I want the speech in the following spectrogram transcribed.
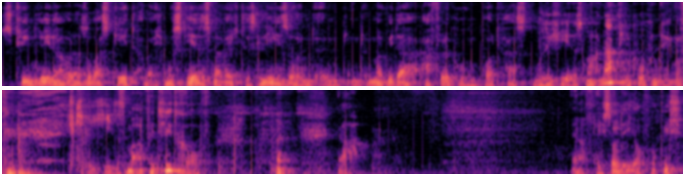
Screenreader oder sowas geht, aber ich muss jedes Mal, wenn ich das lese und, und, und immer wieder Apfelkuchen-Podcast, muss ich jedes Mal an Apfelkuchen denken. Kriege ich jedes Mal Appetit drauf. ja. Ja, vielleicht sollte ich auch wirklich.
